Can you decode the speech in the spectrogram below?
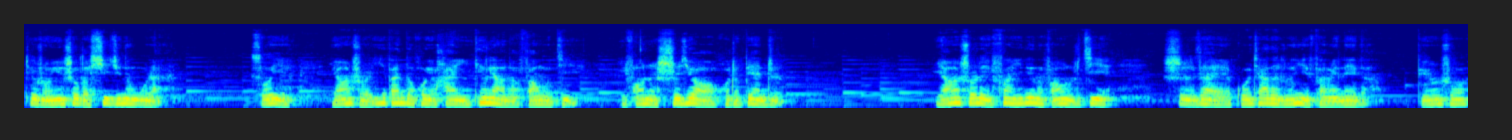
就容易受到细菌的污染，所以眼药水一般都会有含一定量的防腐剂，以防止失效或者变质。眼药水里放一定的防腐剂是在国家的允许范围内的，比如说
